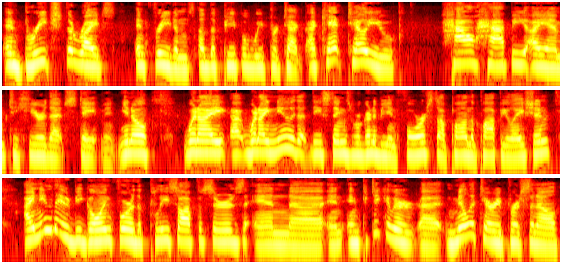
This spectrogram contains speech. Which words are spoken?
and breach the rights and freedoms of the people we protect. I can't tell you how happy I am to hear that statement. You know, when I uh, when I knew that these things were going to be enforced upon the population, I knew they would be going for the police officers and uh, and in particular uh, military personnel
